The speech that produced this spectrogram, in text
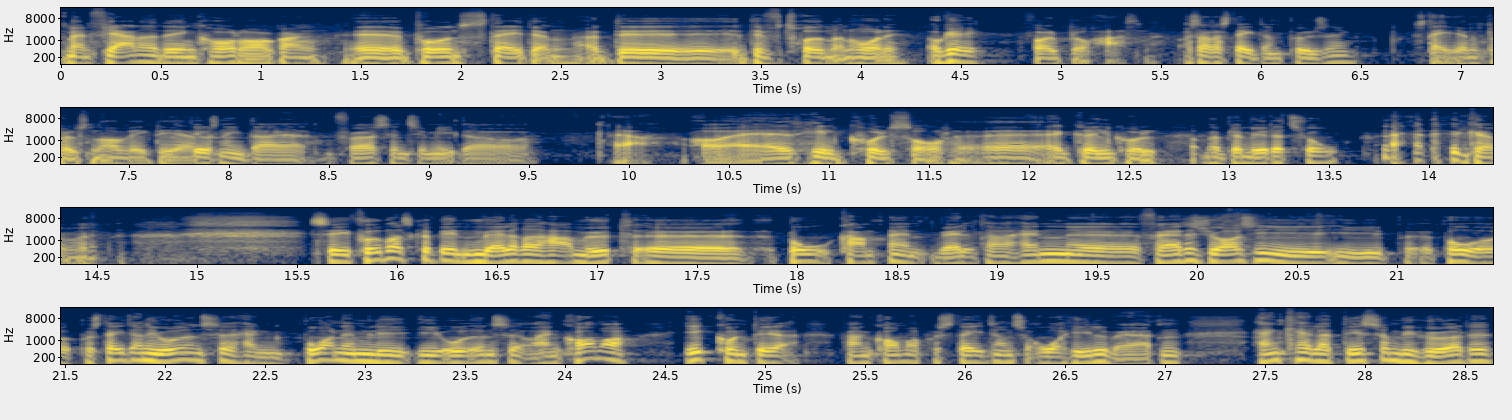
Man fjernede det en kort overgang øh, på Odense stadion, og det, det fortrød man hurtigt. Okay. Folk blev rasende. Og så er der stadionpølse, ikke? Stadionpølsen er vigtig, ja. Det er jo sådan en, der er 40 cm og... Ja, og er helt kulsort af grillkul. Og man bliver midt af to. ja, det kan man. Se, fodboldskribenten, vi allerede har mødt, øh, Bo Kampmann Walter, han øh, færdes jo også i, i, på, på stadion i Odense. Han bor nemlig i Odense, og han kommer ikke kun der, for han kommer på stadions over hele verden. Han kalder det, som vi hørte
